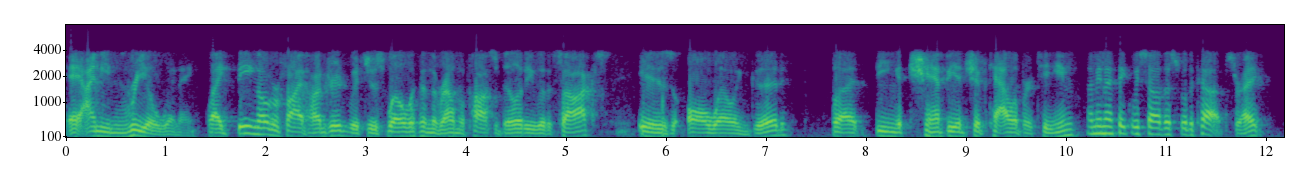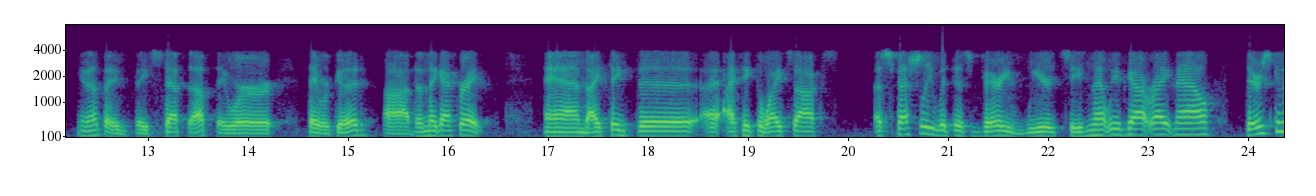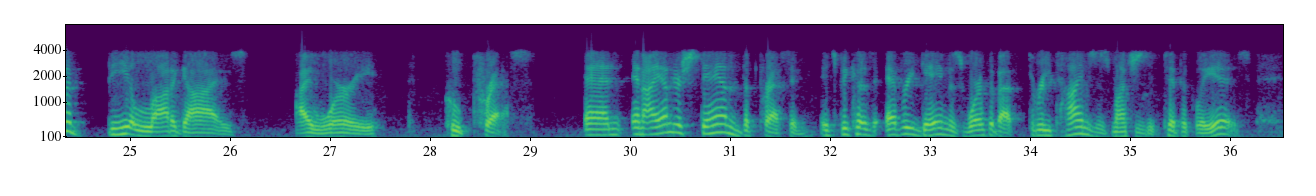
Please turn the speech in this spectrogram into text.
I mean, real winning. Like being over 500, which is well within the realm of possibility with the Sox, is all well and good. But being a championship caliber team, I mean, I think we saw this with the Cubs, right? You know, they they stepped up. They were they were good. Uh, then they got great, and I think the I, I think the White Sox, especially with this very weird season that we've got right now, there's going to be a lot of guys. I worry who press and and I understand the pressing. It's because every game is worth about three times as much as it typically is.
